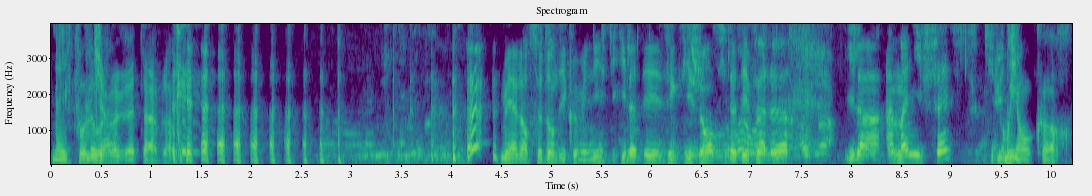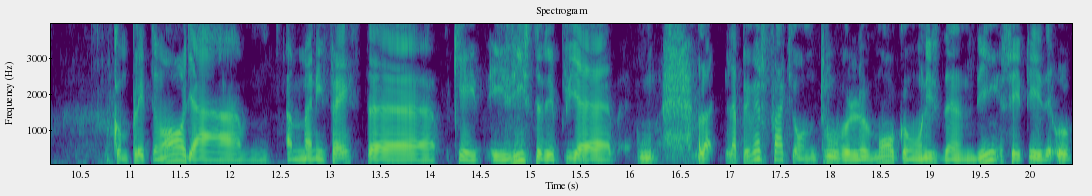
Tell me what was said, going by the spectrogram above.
Mais il faut Ce le qui est regrettable. Mais alors, ce dandy communiste, il a des exigences, il a des valeurs, il a un manifeste qui lui Oui. tient au corps. complètement. Il y a un manifeste euh, qui existe depuis. euh, alors, la première fois qu'on trouve le mot communiste d'Andy, c'était dans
